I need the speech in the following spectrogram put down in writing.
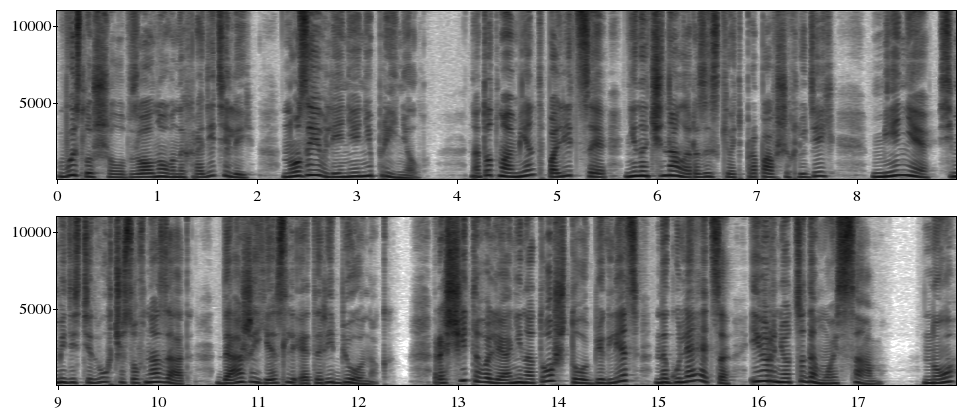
выслушал взволнованных родителей, но заявление не принял. На тот момент полиция не начинала разыскивать пропавших людей менее 72 часов назад, даже если это ребенок. Рассчитывали они на то, что беглец нагуляется и вернется домой сам. Но,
